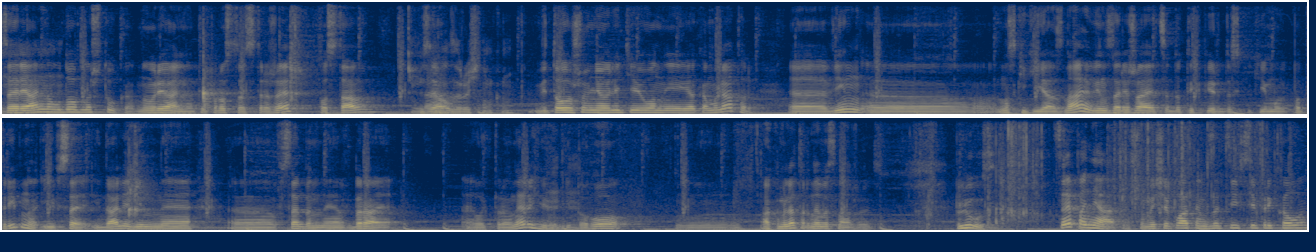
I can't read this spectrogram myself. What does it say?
Це Мгм. реально удобна штука. Ну реально, ти просто стрижеш, поставив, Да, взяв. зручненько. Від того, що в нього літій-іонний акумулятор, е, він, е, наскільки я знаю, він заряджається до тих пір, до скільки йому потрібно, і все. І далі він не, е, в себе не вбирає електроенергію, і того акумулятор не виснажується. Плюс, це понятно, що ми ще платимо за ці всі приколи,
